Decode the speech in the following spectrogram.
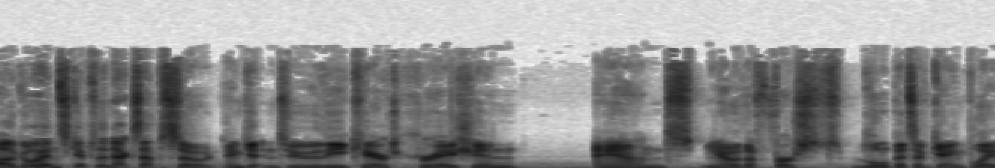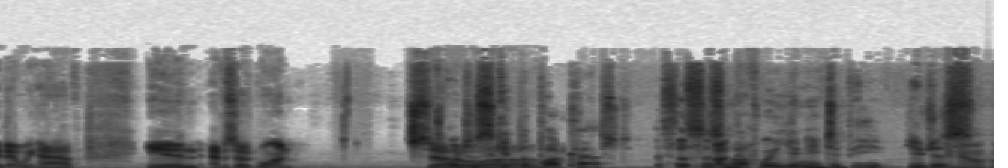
uh, go ahead and skip to the next episode and get into the character creation and you know the first little bits of gameplay that we have in episode one. So or just skip the uh, podcast. If this is uh, not where you need to be, you just know.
